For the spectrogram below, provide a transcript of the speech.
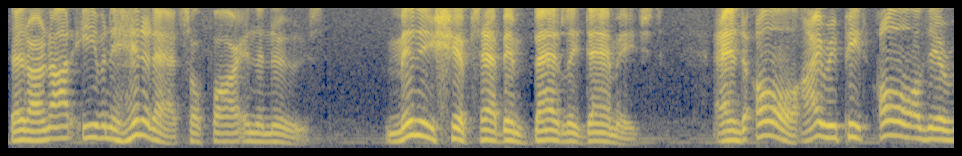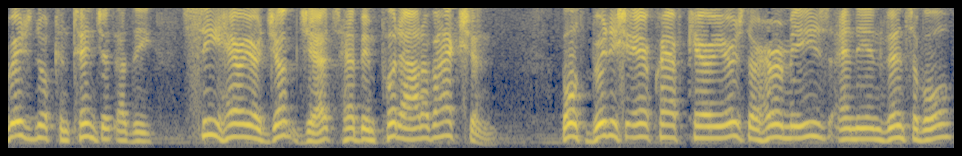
that are not even hinted at so far in the news. Many ships have been badly damaged, and all, I repeat all of the original contingent of the Sea Harrier jump jets have been put out of action. Both British aircraft carriers, the Hermes and the Invincible,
